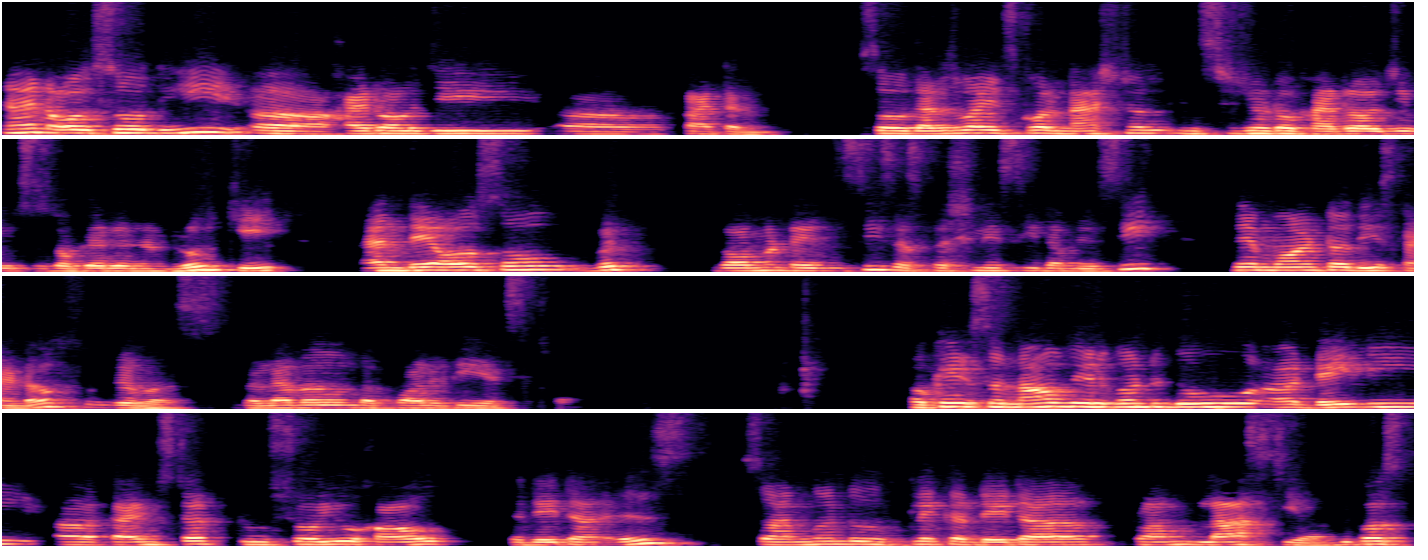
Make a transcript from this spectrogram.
and also the uh, hydrology uh, pattern. So that is why it's called National Institute of Hydrology, which is located in Roorkee. And they also, with government agencies, especially CWC, they monitor these kind of rivers, the level, the quality, etc. Okay, so now we're going to do a daily uh, time step to show you how the data is. So I'm going to click a data from last year because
